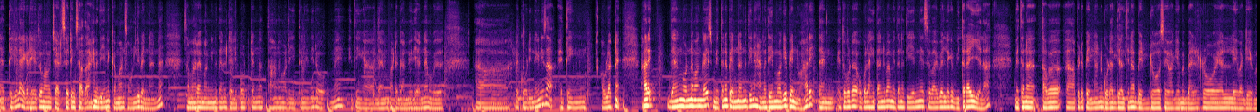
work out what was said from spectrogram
නැති කියලා. එකට හේතු ම චට් සටිං සදාහන තියෙන කමන් සොන්ලි පෙන්න්න සමර මංගින තැන ටෙලිපොට්ටන්න තහනවට ඉතන විදිරෝම ඉතින් දැම්මට ගන්න විදින්න මොකද රෙකෝඩින්න එක නිසා ඉතින් අවුලක් නෑ. හරි දැන් ඔන්න මංගයිස් මෙතන පෙන්න්න තින හැමදේම වගේ පෙන්ව හරි දැන් එතකොට ඔගල හිතන්නවා මෙතන තියෙන්නේ සවයිවල් එක විතරයි කියලා. මෙතන තව අපිට පෙන්න්න ගොඩක් දෙල්තින බෙඩ්ඩෝස වගේම බැල්රෝයල් ඒ වගේම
